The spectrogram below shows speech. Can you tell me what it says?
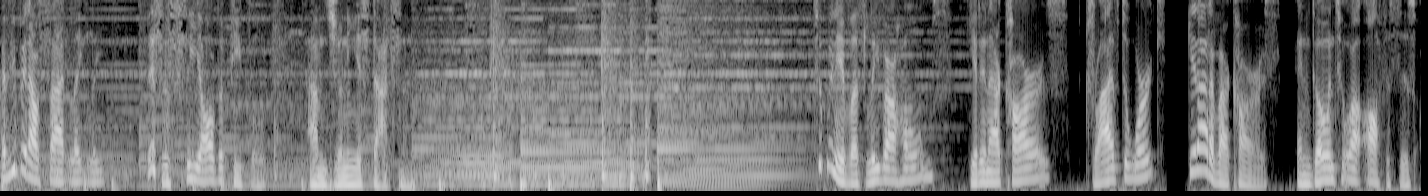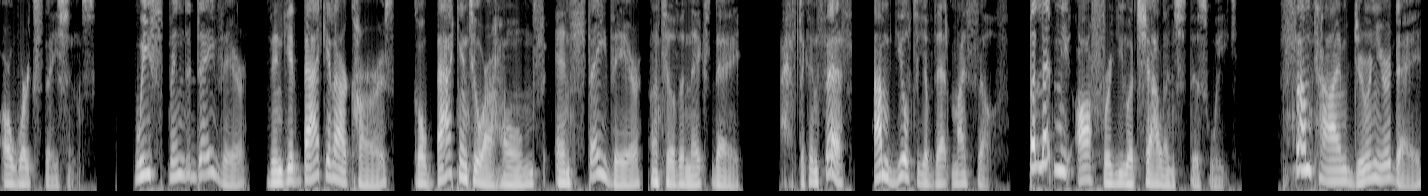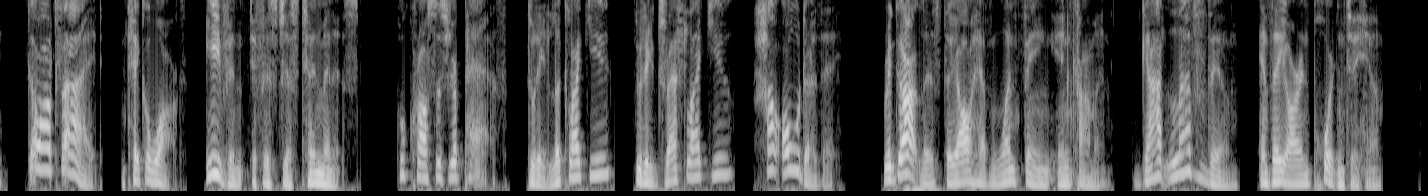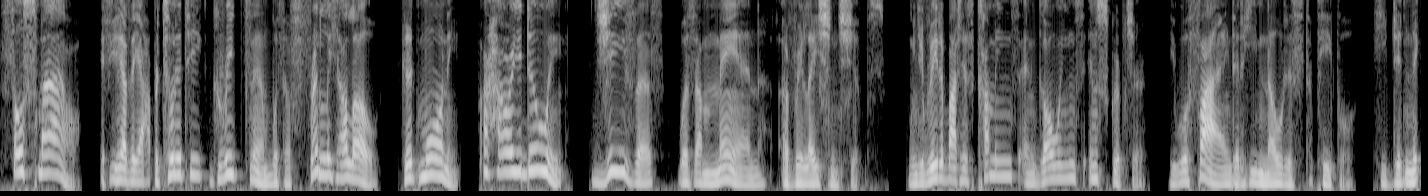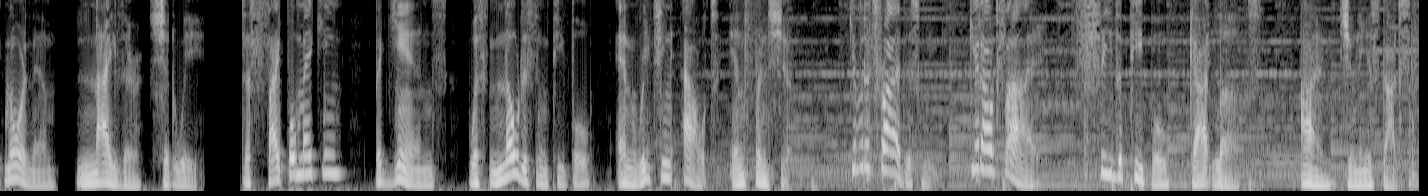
Have you been outside lately? This is See All the People. I'm Junius Dotson. Too many of us leave our homes, get in our cars, drive to work, get out of our cars, and go into our offices or workstations. We spend a day there, then get back in our cars, go back into our homes, and stay there until the next day. I have to confess, I'm guilty of that myself. But let me offer you a challenge this week. Sometime during your day, go outside take a walk, even if it's just 10 minutes. Who crosses your path? Do they look like you? Do they dress like you? How old are they? Regardless, they all have one thing in common God loves them, and they are important to Him. So smile. If you have the opportunity, greet them with a friendly hello, good morning, or how are you doing? Jesus was a man of relationships. When you read about his comings and goings in Scripture, you will find that he noticed people. He didn't ignore them, neither should we. Disciple making begins with noticing people and reaching out in friendship. Give it a try this week. Get outside, see the people God loves. I'm Junius Dotson.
